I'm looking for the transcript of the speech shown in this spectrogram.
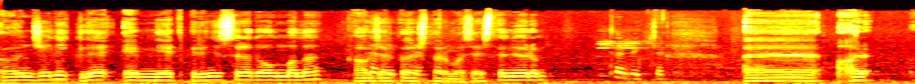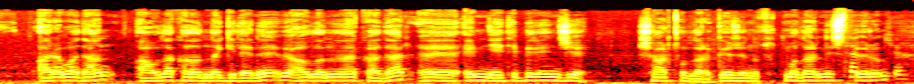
Öncelikle emniyet birinci sırada olmalı. Avcı Tabii ki. arkadaşlarıma sesleniyorum. Tabii ki. Ee, ar- arabadan avlak alanına gidene ve avlanana kadar e, emniyeti birinci şart olarak göz önünde tutmalarını istiyorum. Tabii ki.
